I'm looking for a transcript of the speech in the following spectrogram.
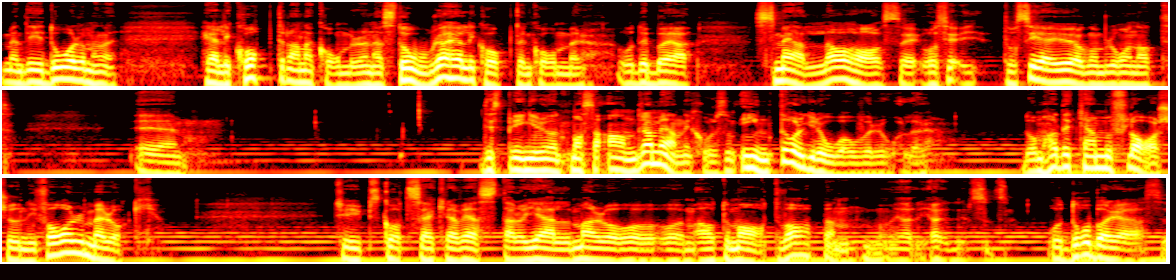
Men det är då de här helikoptrarna kommer, och den här stora helikoptern kommer. Och det börjar smälla och ha sig. Och se, då ser jag i ögonvrån att eh, det springer runt massa andra människor som inte har gråa overaller. De hade kamouflageuniformer och typ skottsäkra västar och hjälmar och, och automatvapen. Jag, jag, och då började, jag, alltså,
